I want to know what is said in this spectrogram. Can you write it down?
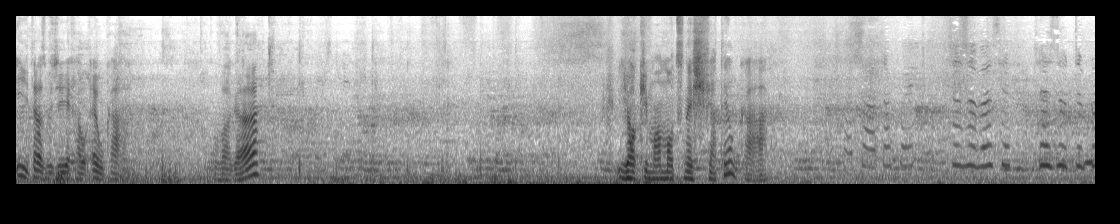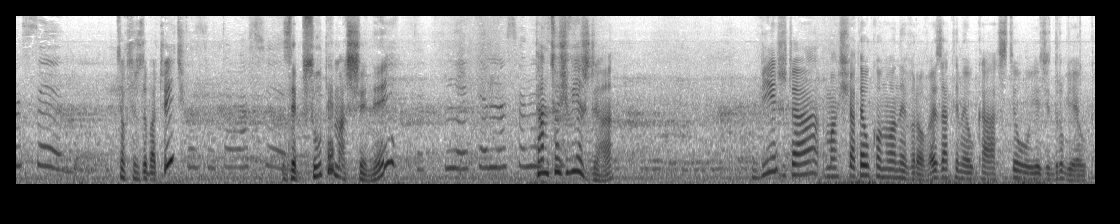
I teraz będzie jechał ŁK. Uwaga. Jakie ma mocne światełka. Co chcesz zobaczyć? Zepsute maszyny. Nie, te maszyny... Tam coś wjeżdża. Wjeżdża, ma światełko manewrowe, za tym ŁK, z tyłu jedzie drugie ŁK.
